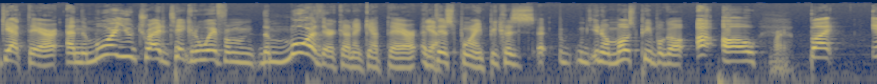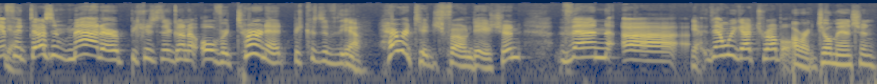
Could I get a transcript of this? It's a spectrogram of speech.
get there, and the more you try to take it away from them, the more they're going to get there at Yeah. this point because, uh, you know, most people go, uh oh. Right. But if Yeah. it doesn't matter because they're going to overturn it because of the Yeah. Heritage Foundation, then uh, Yeah. then we got trouble. All right, Joe Manchin.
